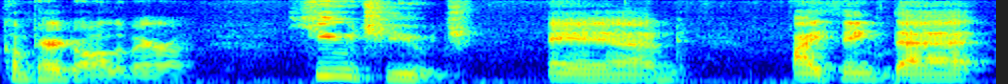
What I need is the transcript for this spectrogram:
compared to Oliveira, huge, huge, and I think that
